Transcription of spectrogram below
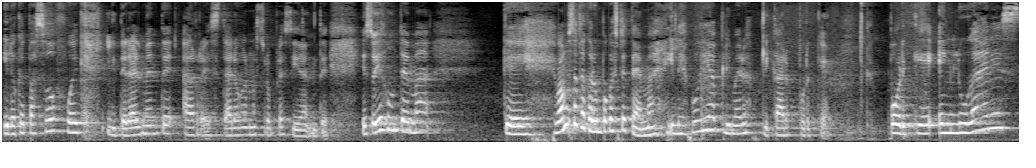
Y lo que pasó fue que literalmente arrestaron a nuestro presidente. Esto es un tema que vamos a tocar un poco este tema y les voy a primero explicar por qué. Porque en lugares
